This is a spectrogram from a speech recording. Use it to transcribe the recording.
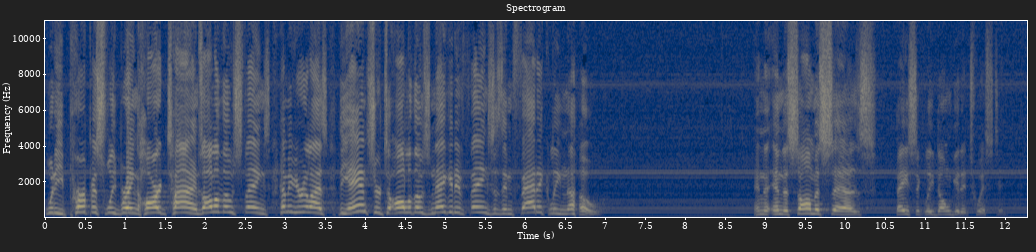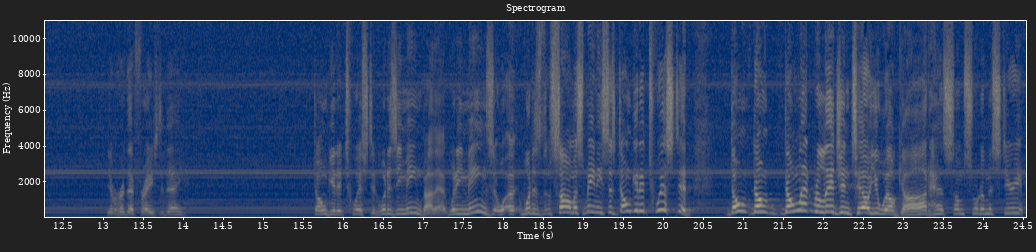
would he purposefully bring hard times? All of those things. How many of you realize the answer to all of those negative things is emphatically no? And the, and the psalmist says, basically, don't get it twisted. You ever heard that phrase today? Don't get it twisted. What does he mean by that? What he means, uh, what does the psalmist mean? He says, don't get it twisted. Don't, don't, don't let religion tell you, well, God has some sort of mysterious.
